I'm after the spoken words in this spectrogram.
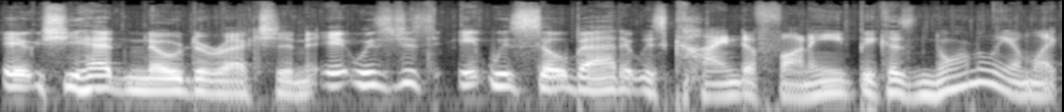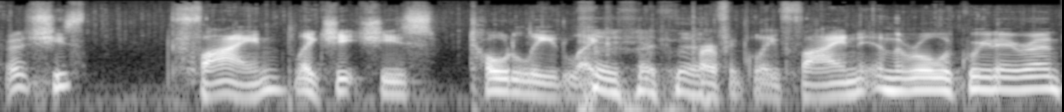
it, she had no direction. It was just it was so bad. It was kind of funny because normally I'm like, oh, she's fine. Like she she's totally like perfectly fine in the role of Queen Ayrenn.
